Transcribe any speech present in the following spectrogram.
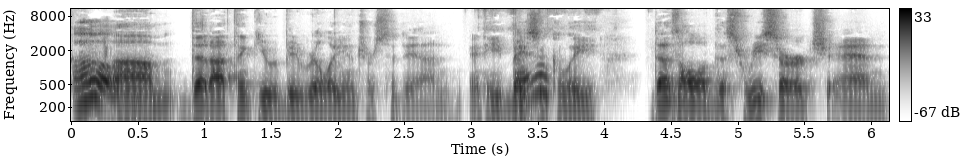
Oh. Um, that I think you would be really interested in. And he basically oh. does all of this research and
